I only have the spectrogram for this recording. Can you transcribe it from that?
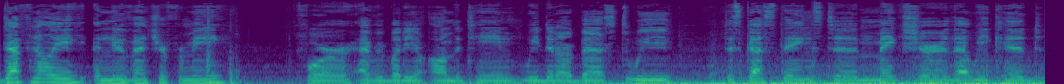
definitely a new venture for me, for everybody on the team. We did our best. We discussed things to make sure that we could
